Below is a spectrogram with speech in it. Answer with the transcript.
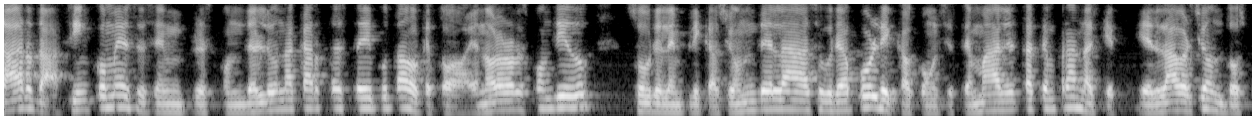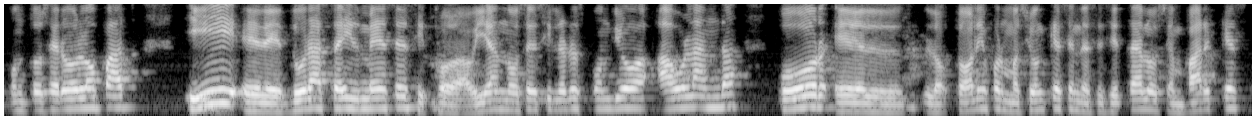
tarda cinco meses en responderle una carta a este diputado que todavía no lo ha respondido sobre la implicación de la seguridad pública con el sistema de alerta temprana, que es la versión 2.0 de la OPAT, y eh, dura seis meses y todavía no sé si le respondió a Holanda por el, toda la información que se necesita de los embarques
